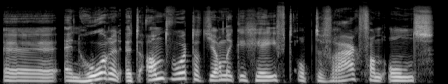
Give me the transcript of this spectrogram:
Uh, en horen het antwoord dat Janneke geeft op de vraag van ons:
